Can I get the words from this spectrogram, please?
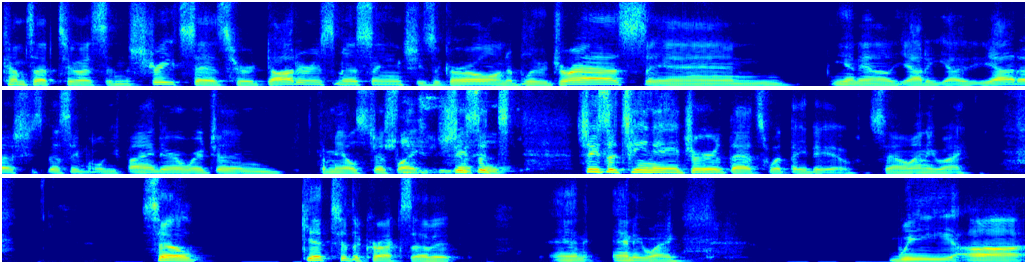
comes up to us in the street, says her daughter is missing. She's a girl in a blue dress, and you know, yada yada yada. She's missing. Will you find her? Which and Camille's just like She's a she's a teenager. That's what they do. So anyway, so get to the crux of it. and anyway, we uh,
